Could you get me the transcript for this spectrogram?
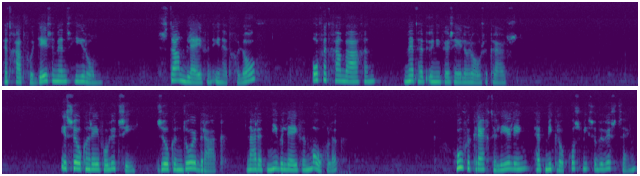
Het gaat voor deze mens hierom. Staan blijven in het geloof of het gaan wagen met het universele rozenkruis. Is zulk een revolutie, zulk een doorbraak naar het nieuwe leven mogelijk? Hoe verkrijgt de leerling het microcosmische bewustzijn?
